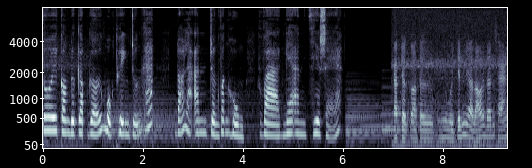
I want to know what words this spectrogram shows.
Tôi còn được gặp gỡ một thuyền trưởng khác đó là anh Trần Văn Hùng và nghe anh chia sẻ. Ca trực ờ, từ 19 giờ tối đến sáng.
